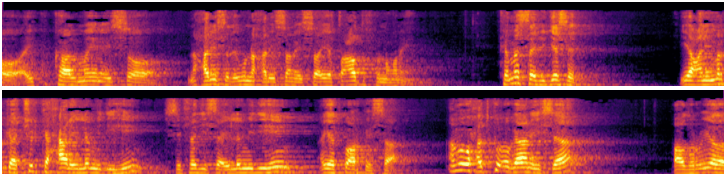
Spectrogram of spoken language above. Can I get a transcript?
oo ay ku kaalmaynayso oo naxariisad ay ugu naxariisanayso ayaa tacaatuf ku noqonaya ka masali jasad yacni markaa jidhka xaalay la mid yihiin sifadiisa ay la mid yihiin ayaad ku arkaysaa. Ama waxaad ku ogaanaysaa aad ru'yada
